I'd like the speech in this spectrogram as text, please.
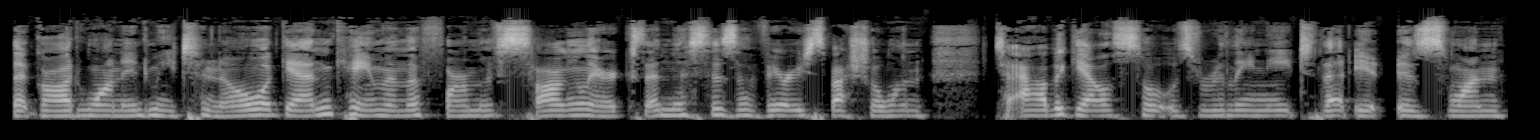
that God wanted me to know again came in the form of song lyrics, and this is a very special one to Abigail. So it was really neat that it is one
